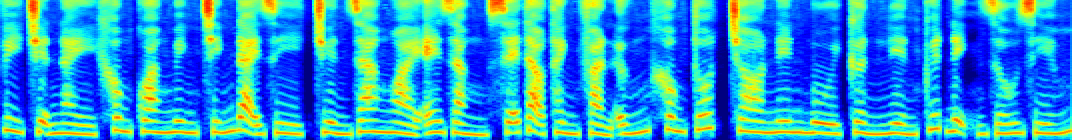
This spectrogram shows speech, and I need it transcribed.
vì chuyện này không quang minh chính đại gì truyền ra ngoài e rằng sẽ tạo thành phản ứng không tốt cho nên Bùi Cần liền quyết định giấu giếm.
